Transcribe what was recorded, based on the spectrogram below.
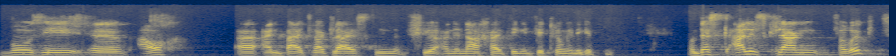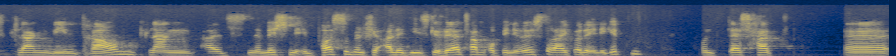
wo sie äh, auch äh, einen Beitrag leisten für eine nachhaltige Entwicklung in Ägypten. Und das alles klang verrückt, klang wie ein Traum, klang als eine Mission Impossible für alle, die es gehört haben, ob in Österreich oder in Ägypten. Und das hat äh,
